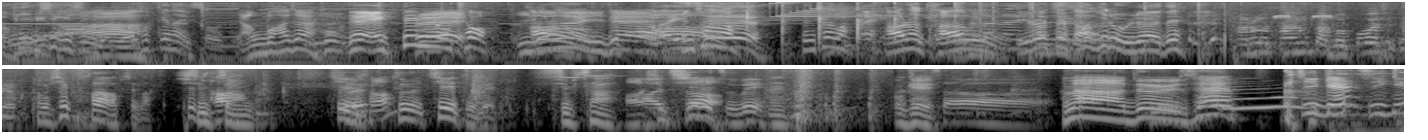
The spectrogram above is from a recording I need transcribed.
이거 음식이 지금 아. 여섯 개나 있어. 양보하자. 야 그래, 액땜이라고 쳐. 이거는 이제 nice. 괜찮아. 바로 다음 이럴 때 사기를 올려야 돼. 바로 다음 거 한번 뽑아주세요. 그럼 14 갑시다. 13. 7, 둘, 7, 두 배. 14. 아, 7의 두 배. 오케이. 자, 하나 둘 셋. 찌개. 찌개?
